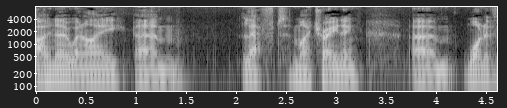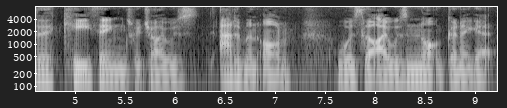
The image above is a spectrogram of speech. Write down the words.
I know when I um, left my training, um, one of the key things which I was adamant on was that I was not going to get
